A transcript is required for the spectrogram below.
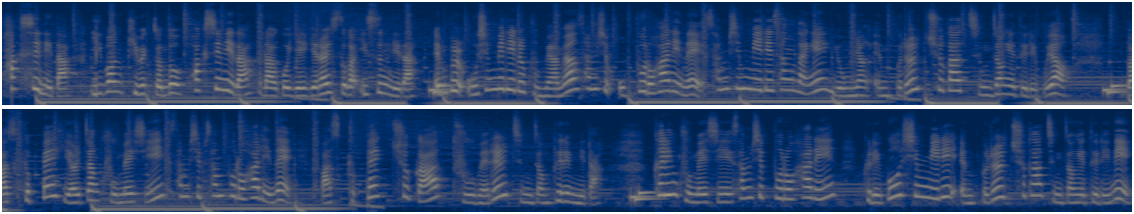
확신이다. 이번 기획전도 확신이다 라고 얘기를 할 수가 있습니다. 앰플 50ml를 구매하면 35% 할인에 30ml 상당의 용량 앰플을 추가 증정해드리고요. 마스크팩 10장 구매 시 33% 할인에 마스크팩 추가 2매를 증정드립니다. 크림 구매 시 30% 할인 그리고 10ml 앰플을 추가 증정해 드리니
